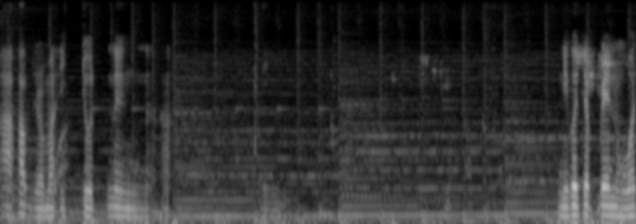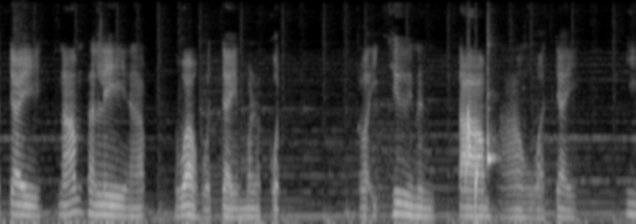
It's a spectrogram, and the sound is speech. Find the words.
อ่าครับเดี๋ยวมาอีกจุดหนึ่งนะฮะนี่นะครับนี่ก็จะเป็นหัวใจน้ำทะเลนะครับ หรือว่าหัวใจมรกตหรือว่าอีกชื่อหนึ่งตามหาหัวใจที่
